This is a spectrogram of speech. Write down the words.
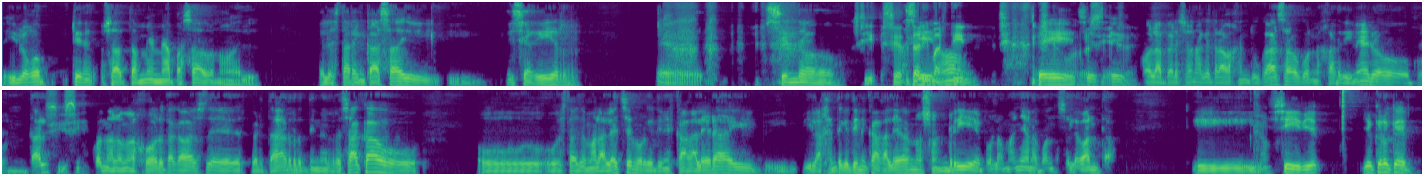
Y luego tienes, o sea, también me ha pasado, ¿no? El, estar en casa y, y seguir eh, siendo sí, así, Martín. Sí, sí, sí, O la persona que trabaja en tu casa, o con el jardinero, o con tal. Sí, sí. Cuando a lo mejor te acabas de despertar, tienes resaca o, o, estás de mala leche porque tienes cagalera y, la gente que tiene cagalera no sonríe por la mañana cuando se levanta. Y sí, yo, creo que,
